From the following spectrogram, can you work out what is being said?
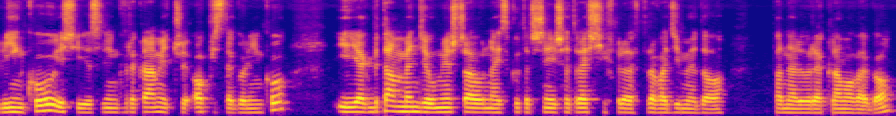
linku, jeśli jest link w reklamie, czy opis tego linku i jakby tam będzie umieszczał najskuteczniejsze treści, które wprowadzimy do panelu reklamowego.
